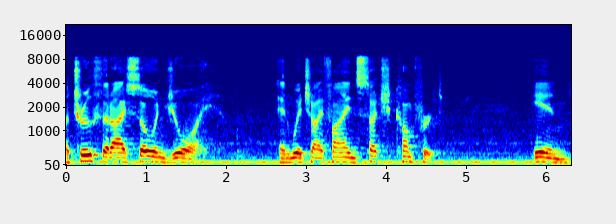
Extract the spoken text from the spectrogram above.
A truth that I so enjoy and which I find such comfort in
